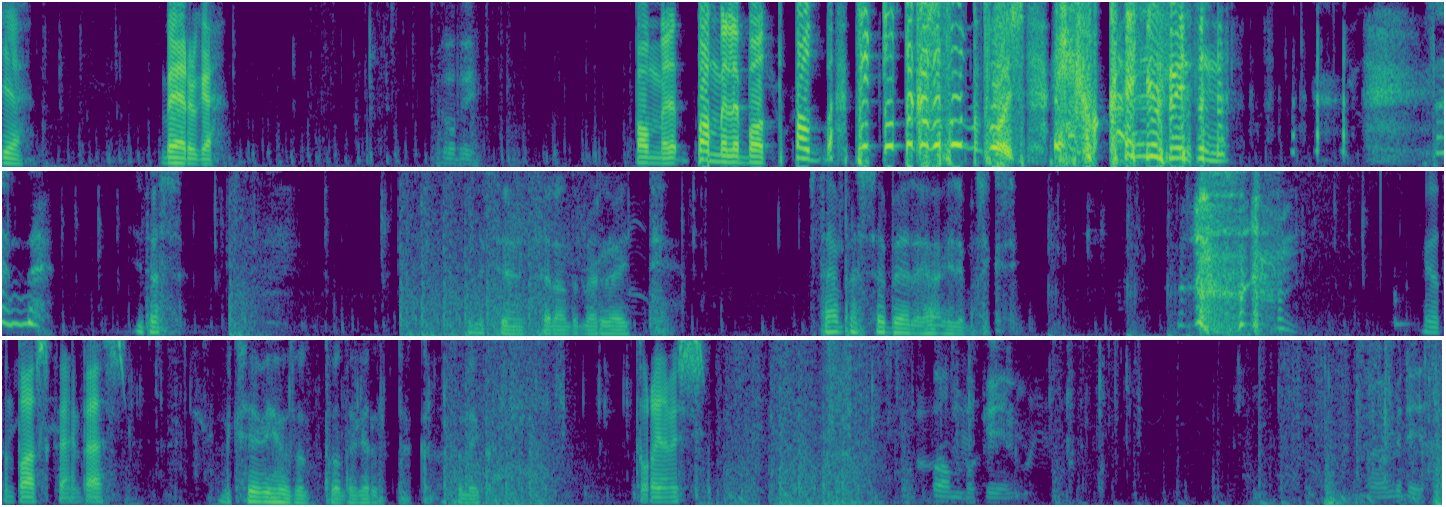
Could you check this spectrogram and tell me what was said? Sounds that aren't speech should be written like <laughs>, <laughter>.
Yeah. Berge. Kopi. Pommille, pommille bot. Pom... Vittu, ottakaa se pommi pois! Ei kukaan yritä! Tänne! Kiitos. Se nyt teillä on tämmönen reitti? Sitähän pääsee Sebelle ihan ilmaiseksi. Jutun paska, niin pääs. Miksei vihu tullut tuolta kelle takaa? Tuliko? Tulin missä. Pompo kiinni. Midissä.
